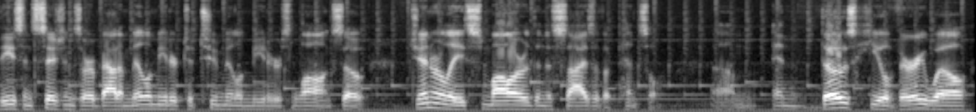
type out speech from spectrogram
These incisions are about a millimeter to two millimeters long, so generally smaller than the size of a pencil. Um, and those heal very well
